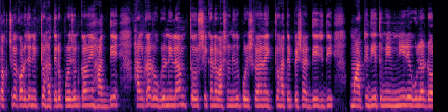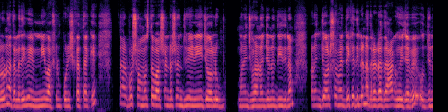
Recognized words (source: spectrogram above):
চকচকে করার জন্য একটু হাতেরও প্রয়োজন, কারণ এই হাত দিয়ে হালকা রোগড়ে নিলাম, তো সেখানে বাসন কিন্তু পরিষ্কার হয় না। একটু হাতের প্রেশার দিয়ে যদি মাটি দিয়ে তুমি এমনি রেগুলার ডলো না, তাহলে দেখবে এমনি বাসন পরিষ্কার থাকে। তারপর সমস্ত বাসন টাসন ধুয়ে নিয়ে জল মানে ঝরানোর জন্য দিয়ে দিলাম। কারণ জল সমেত রেখে দিলে না তাহলে একটা দাগ হয়ে যাবে। ওর জন্য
